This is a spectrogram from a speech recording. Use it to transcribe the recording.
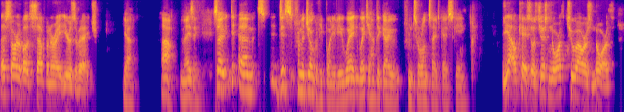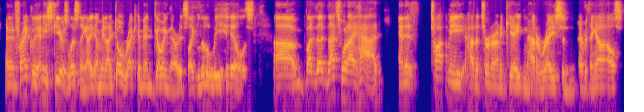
that started about seven or eight years of age. Yeah. Oh, amazing. So, um, just from a geography point of view, where where do you have to go from Toronto to go skiing? Yeah, okay. So it's just north, two hours north. And frankly, any skiers listening, I, I mean, I don't recommend going there. It's like little wee hills. Um, but that, that's what I had. And it taught me how to turn around a gate and how to race and everything else.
